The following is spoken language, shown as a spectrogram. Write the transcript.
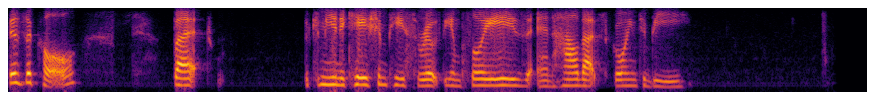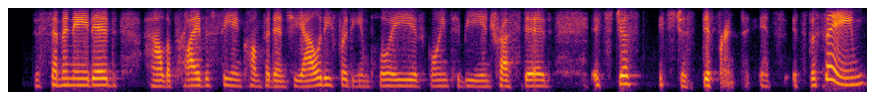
physical, but the communication piece throughout the employees and how that's going to be disseminated, how the privacy and confidentiality for the employee is going to be entrusted. It's just it's just different. It's it's the same,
